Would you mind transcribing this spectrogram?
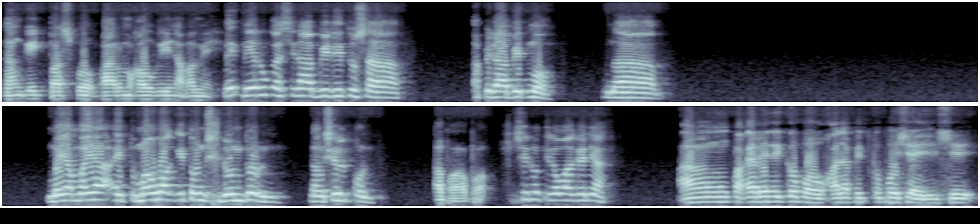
ng gate pass po para makauwi na kami. may, meron ka sinabi dito sa affidavit mo na maya-maya ay tumawag itong si Don ng cellphone. Apo, apo. Sino tinawagan niya? Ang pakarinig ko po, kalapit ko po siya, eh, si,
